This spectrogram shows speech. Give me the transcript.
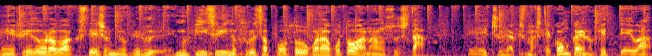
えー、フェドーラワークステーションにおける MP3 のフルサポートを行うことをアナウンスした。えー、中略しまして今回の決定は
